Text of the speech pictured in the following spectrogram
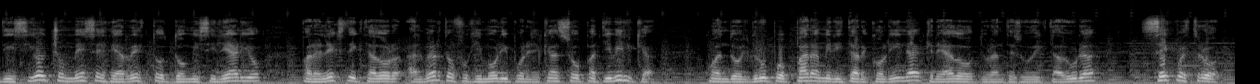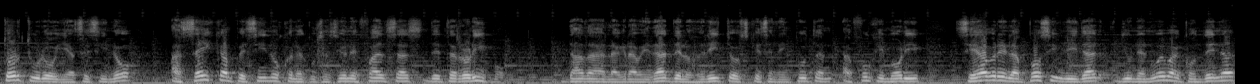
18 meses de arresto domiciliario para el exdictador Alberto Fujimori por el caso Pativilca, cuando el grupo paramilitar Colina, creado durante su dictadura, secuestró, torturó y asesinó a seis campesinos con acusaciones falsas de terrorismo. Dada la gravedad de los delitos que se le imputan a Fujimori, se abre la posibilidad de una nueva condena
